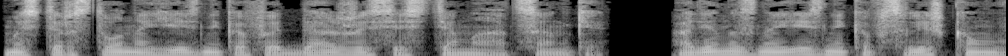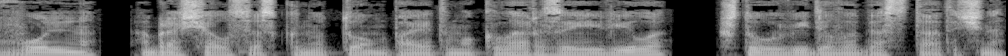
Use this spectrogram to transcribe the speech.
мастерство наездников и даже система оценки. Один из наездников слишком вольно обращался с кнутом, поэтому Клэр заявила, что увидела достаточно.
